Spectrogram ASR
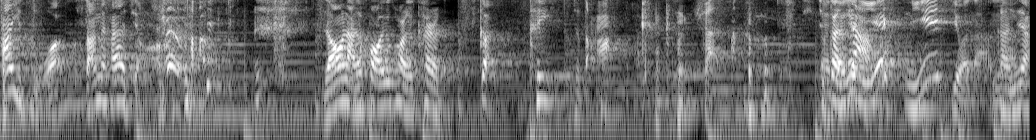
他一躲，咱那孩子脚上了。然后我俩就抱一块儿就开始干，K 就打，干，就干架你。也你也喜欢打干架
